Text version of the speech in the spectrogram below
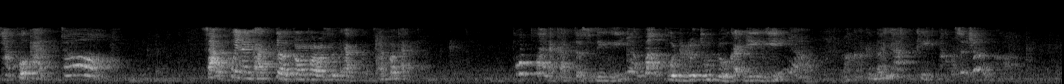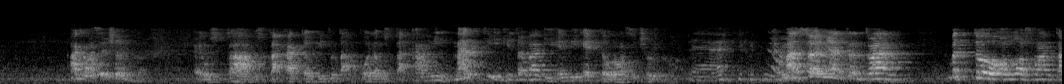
Siapa kata? Siapa yang kata tuan-tuan masuk neraka? Siapa kata? Perempuan kata sendirinya. Bapa duduk tuduh kat dirinya. Maka kena yakin. Masuk syurga. Aku masuk syurga. Eh ustaz, ustaz kata begitu tak apa dah ustaz kami. Nanti kita bagi indikator orang masuk syurga. Maksudnya tuan-tuan, betul Allah SWT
